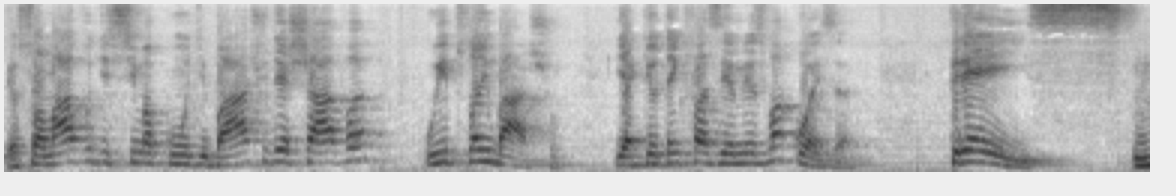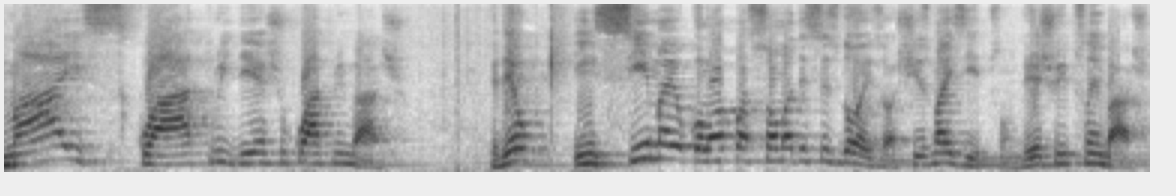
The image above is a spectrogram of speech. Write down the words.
Eu somava o de cima com o de baixo e deixava o y embaixo. E aqui eu tenho que fazer a mesma coisa. 3 mais 4 e deixo o 4 embaixo. Entendeu? Em cima eu coloco a soma desses dois, ó, x mais y. Deixo o y embaixo.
